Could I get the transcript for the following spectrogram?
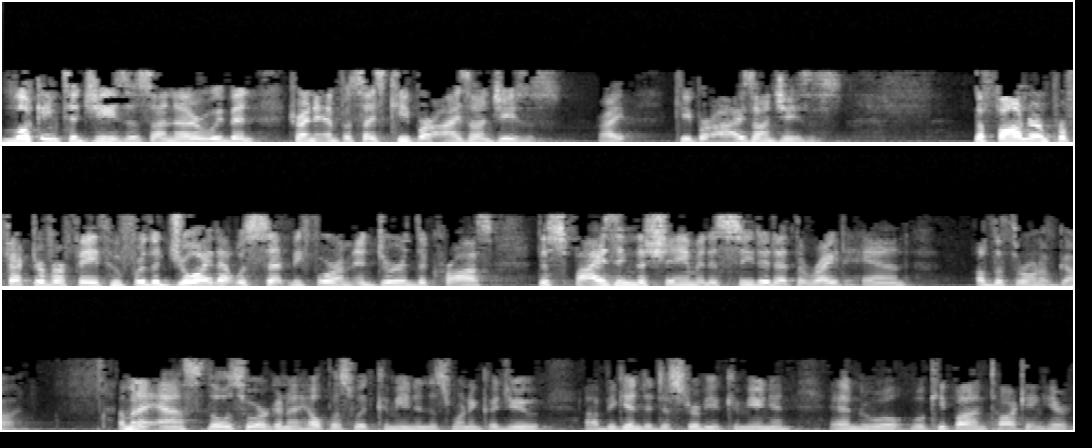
looking to Jesus. I know we've been trying to emphasize keep our eyes on Jesus, right? Keep our eyes on Jesus. The founder and perfecter of our faith, who for the joy that was set before him endured the cross, despising the shame, and is seated at the right hand of the throne of God. I'm going to ask those who are going to help us with communion this morning, could you uh, begin to distribute communion? And we'll, we'll keep on talking here.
